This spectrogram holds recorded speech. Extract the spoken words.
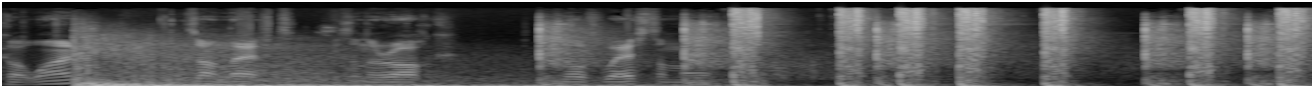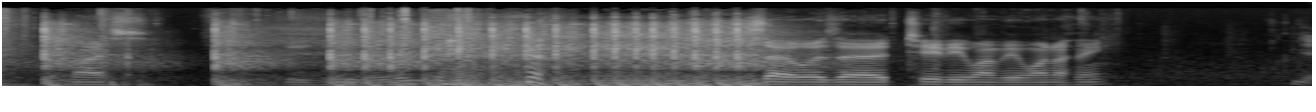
Got one. He's on left. He's on the rock. Northwest on my. Nice. so it was a 2v1v1, I think. Yeah.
